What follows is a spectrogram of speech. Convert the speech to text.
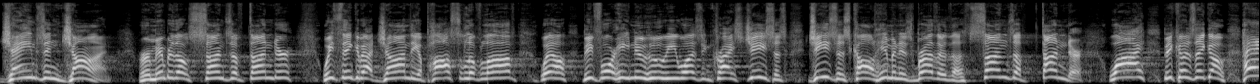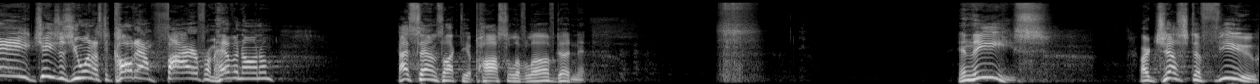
James, and John. Remember those sons of thunder? We think about John, the apostle of love. Well, before he knew who he was in Christ Jesus, Jesus called him and his brother the sons of thunder. Why? Because they go, Hey, Jesus, you want us to call down fire from heaven on them? That sounds like the apostle of love, doesn't it? And these are just a few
